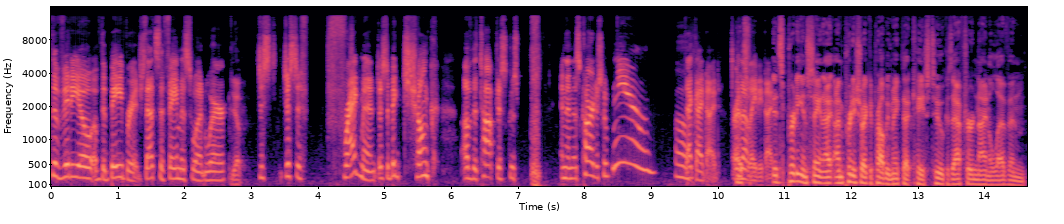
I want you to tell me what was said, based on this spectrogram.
the video of the Bay Bridge. That's the famous one where Yep. just just a fragment, just a big chunk of the top just goes, and then this car just goes. Meow. Oh. That guy died, or It's- that lady died. It's pretty insane. I, I'm pretty sure I could probably make that case too, because after 9 11,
